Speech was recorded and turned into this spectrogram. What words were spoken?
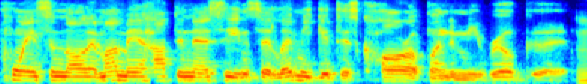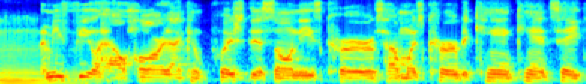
points and all that. My man hopped in that seat and said, "Let me get this car up under me real good. Mm. Let me feel how hard I can push this on these curves, how much curve it can can't take."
